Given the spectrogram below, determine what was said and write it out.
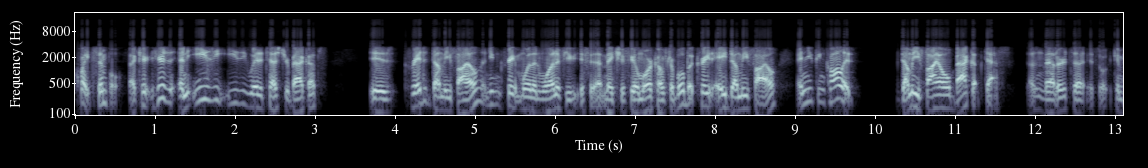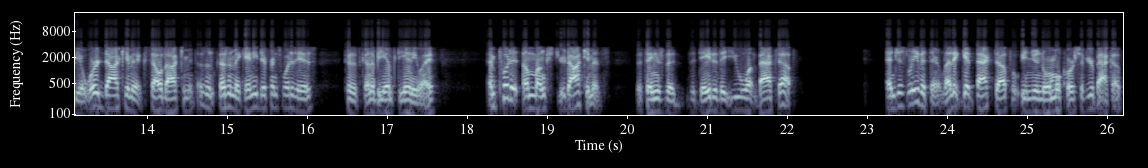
quite simple. In fact, here's an easy, easy way to test your backups: is create a dummy file, and you can create more than one if you if that makes you feel more comfortable. But create a dummy file, and you can call it dummy file backup test. Doesn't matter. It's a, it's a, it can be a Word document, Excel document. Doesn't doesn't make any difference what it is because it's going to be empty anyway. And put it amongst your documents, the things that the data that you want backed up, and just leave it there. Let it get backed up in your normal course of your backup.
